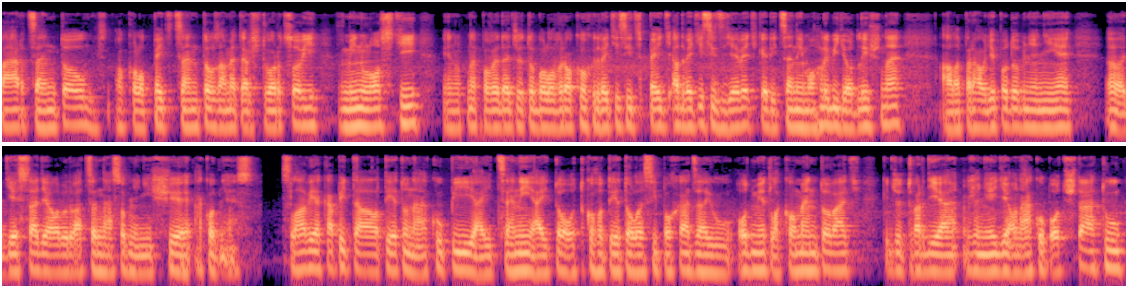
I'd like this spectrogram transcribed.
pár centov, okolo 5 centov za meter štvorcový v minulosti. Je nutné povedať, že to bolo v rokoch 2005 a 2009, kedy ceny mohli byť odlišné, ale pravdepodobne nie 10 e, alebo 20 násobne nižšie ako dnes. Slavia Kapitál tieto nákupy, aj ceny, aj to, od koho tieto lesy pochádzajú, odmietla komentovať, keďže tvrdia, že nejde o nákup od štátu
